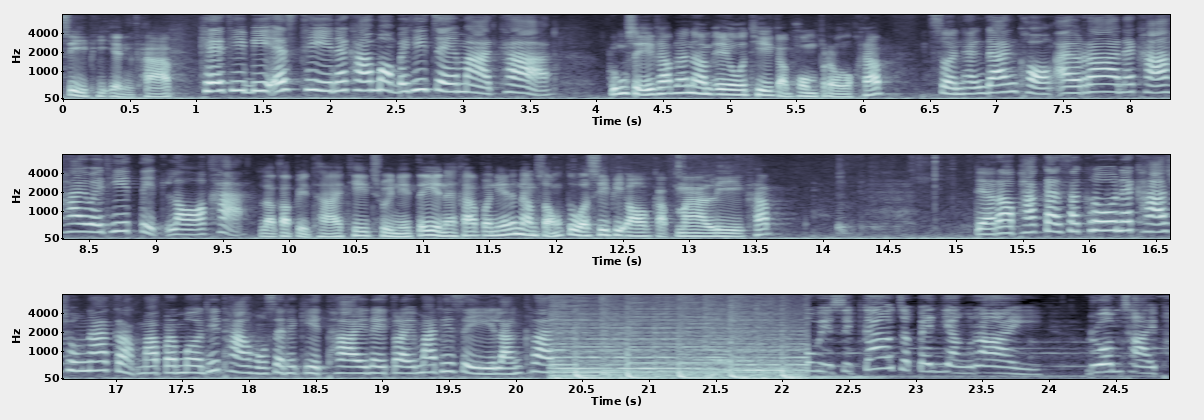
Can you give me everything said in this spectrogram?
CPN ครับ KTBST นะคะ มองไปที่ JMart ค่ะ กรุงศรีครับแนะนำ AOT กับ Home Pro ครับ ส่วนทางด้านของ i r a นะคะ ให้ไว้ที่ติดล้อค่ะ แล้วก็ปิดท้ายที่ Trinity นะครับ วันนี้แนะนำ2ตัว CPO กับ Mali ครับ เดี๋ยวเราพักกันสักครู่นะคะ ช่วงหน้ากลับมาประเมินทิศทางของเศรษฐกิจไทยในไตรมาสที่ 4 หลังคลายโควิด -19 จะเป็นอย่างไร รวมฉายภ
